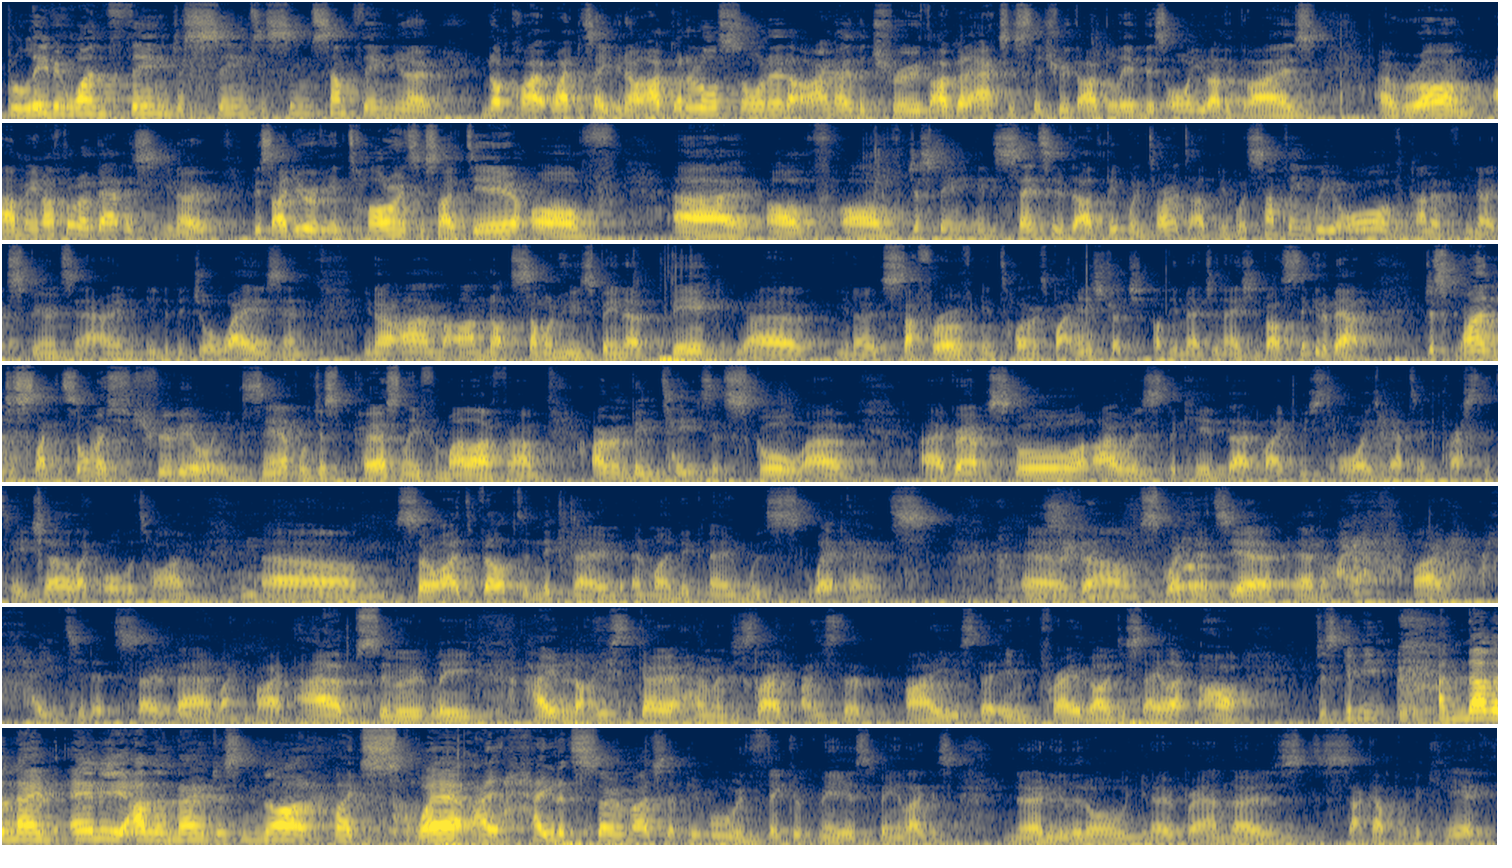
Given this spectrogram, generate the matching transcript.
believing one thing just seems to seem something, you know, not quite right to say, you know, I've got it all sorted, I know the truth, I've got access to the truth, I believe this, all you other guys are wrong. I mean, I thought about this, you know, this idea of intolerance, this idea of uh, of, of just being insensitive to other people, intolerant to other people. It's something we all have kind of you know experienced in our own individual ways. And you know, I'm, I'm not someone who's been a big uh, you know sufferer of intolerance by any stretch of the imagination. But I was thinking about just one, just like it's almost a trivial example, just personally from my life. Um, I remember being teased at school. Uh, uh, growing up at school, I was the kid that like used to always be able to impress the teacher, like all the time. Um, so I developed a nickname, and my nickname was Squarepants. And um, Squarepants, yeah. And I, I hated it so bad. Like I absolutely hated it. I used to go at home and just like I used to I used to even pray to God to say like, oh, just give me another name, any other name, just not like square. I hate it so much that people would think of me as being like this nerdy little, you know, brown nosed suck up of a kid.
